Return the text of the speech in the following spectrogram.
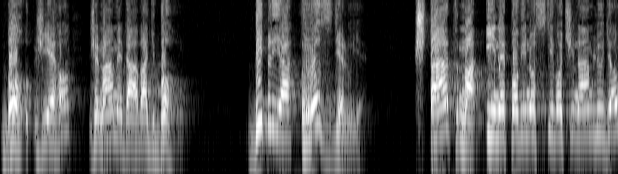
Božieho, že máme dávať Bohu. Biblia rozdeluje. Štát má iné povinnosti voči nám ľuďom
